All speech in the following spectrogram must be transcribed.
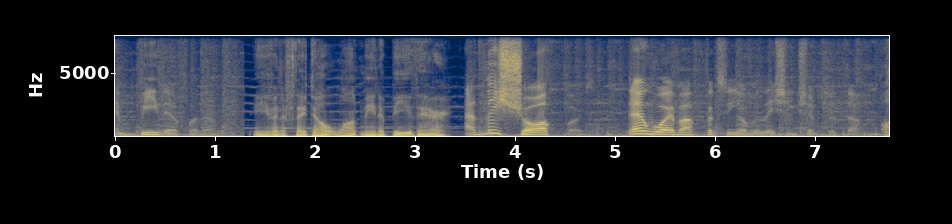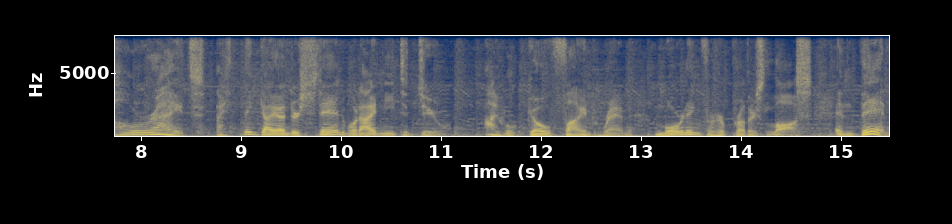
and be there for them. Even if they don't want me to be there? At least show up first, then worry about fixing your relationships with them. Alright, I think I understand what I need to do. I will go find Ren, mourning for her brother's loss, and then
